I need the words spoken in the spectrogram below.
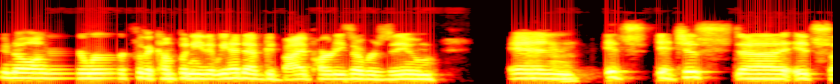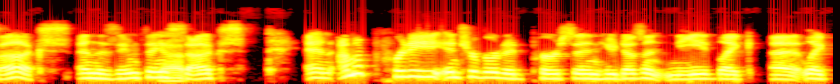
who no longer work for the company that we had to have goodbye parties over Zoom and mm-hmm. it's it just uh it sucks and the zoom thing yep. sucks and i'm a pretty introverted person who doesn't need like uh like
